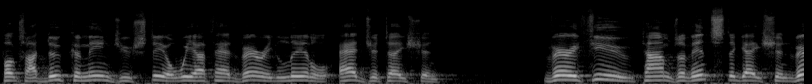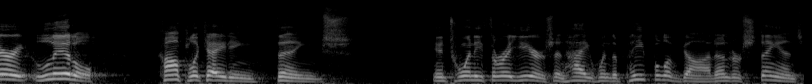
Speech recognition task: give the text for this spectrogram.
Folks, I do commend you still. We have had very little agitation, very few times of instigation, very little complicating things in 23 years. And hey, when the people of God understands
